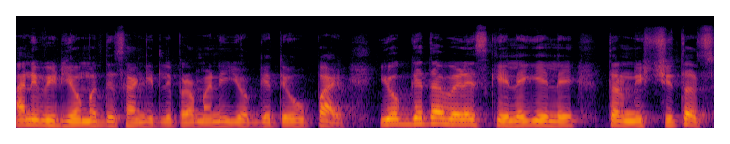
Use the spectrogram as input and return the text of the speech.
आणि व्हिडिओमध्ये सांगितल्याप्रमाणे योग्य ते उपाय योग्य त्या वेळेस केले गेले तर निश्चितच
